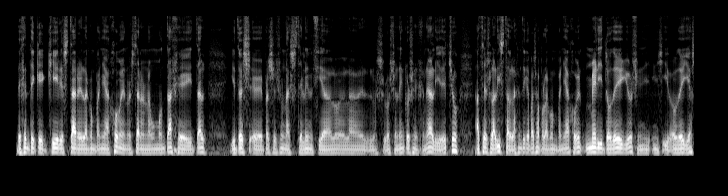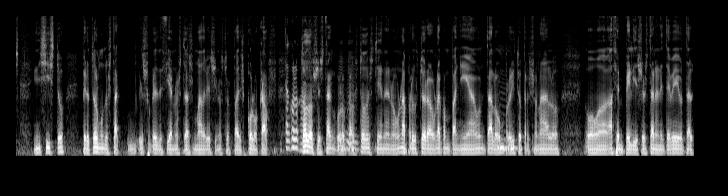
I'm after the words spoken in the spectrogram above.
de gente que quiere estar en la compañía joven o estar en algún montaje y tal. Y entonces, eh, pues es una excelencia lo- la- los, los elencos en general. Y de hecho, haces la lista de la gente que pasa por la compañía joven, mérito de ellos in- in- o de ellas, insisto, pero todo el mundo está, eso que decían nuestras madres y nuestros padres, colocados. Están colocados. Todos están colocados, todos tienen o una productora, o una compañía, un tal o un proyecto personal o, o hacen pelis o están en ETV o tal.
